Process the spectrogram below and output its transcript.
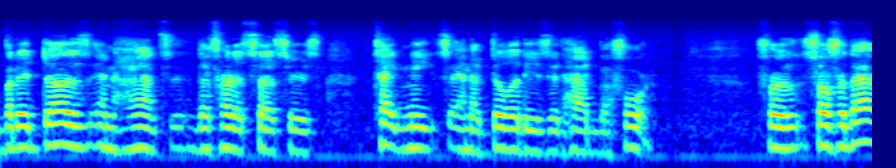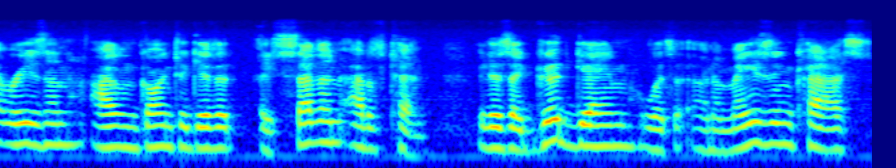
but it does enhance the predecessor's techniques and abilities it had before. For, so for that reason, I'm going to give it a 7 out of 10. It is a good game with an amazing cast,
